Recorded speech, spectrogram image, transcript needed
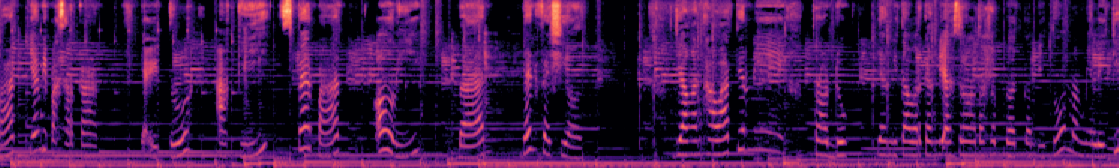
4 yang dipasarkan, yaitu aki, spare part, oli, ban, dan facial. Jangan khawatir nih, produk yang ditawarkan di astroautoshop.com itu memiliki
